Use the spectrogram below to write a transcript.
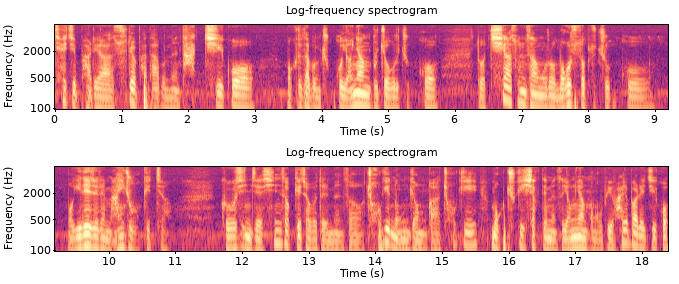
채집하랴 수렵하다 보면 다치고 뭐 그러다 보면 죽고 영양 부족으로 죽고 또 치아 손상으로 먹을 수 없어 죽고 뭐 이래저래 많이 죽었겠죠. 그것이 이제 신석기에 접어들면서 초기 농경과 초기 목축이 시작되면서 영양 공급이 활발해지고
